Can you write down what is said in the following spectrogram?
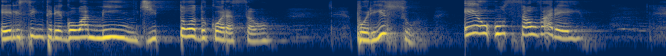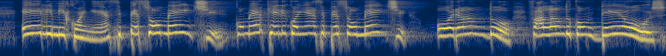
Ele se entregou a mim de todo o coração. Por isso, eu o salvarei. Ele me conhece pessoalmente. Como é que ele conhece pessoalmente? Orando, falando com Deus.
